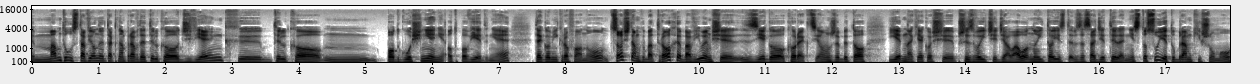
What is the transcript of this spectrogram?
Y, mam tu ustawiony tak naprawdę tylko dźwięk, y, tylko mm, podgłośnienie odpowiednie tego mikrofonu. Coś tam chyba trochę bawiłem się z jego korekcją, żeby to jednak jakoś e, przyzwoicie działało. No i to jest w zasadzie tyle. Nie stosuję tu bramki szumu.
